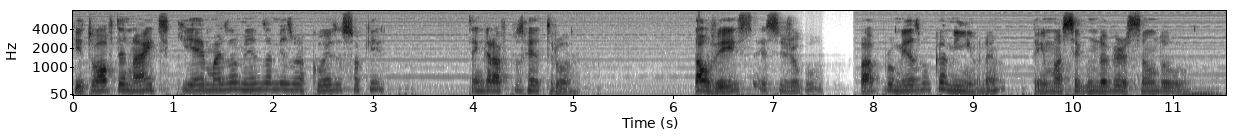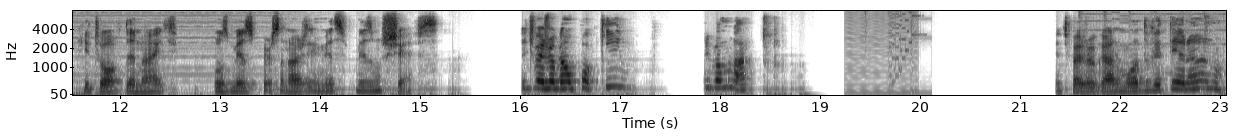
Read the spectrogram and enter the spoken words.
Ritual of the Night, que é mais ou menos a mesma coisa, só que tem gráficos retrô. Talvez esse jogo vá para o mesmo caminho, né? Tem uma segunda versão do Ritual of the Night, com os mesmos personagens e mesmos, mesmos chefes. A gente vai jogar um pouquinho e vamos lá. A gente vai jogar no modo veterano.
